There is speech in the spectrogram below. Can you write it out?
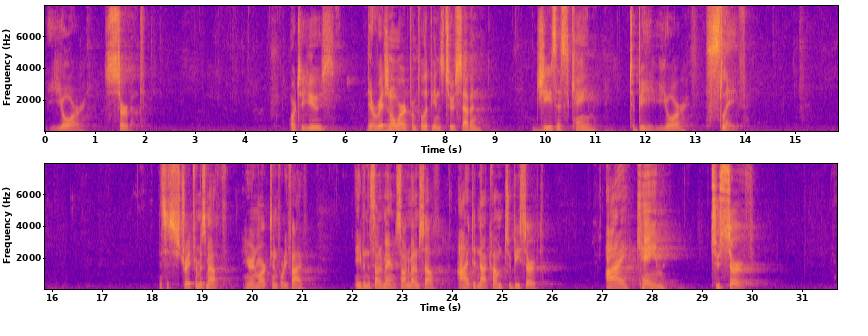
your servant. Or to use the original word from Philippians 2 7, Jesus came to be your slave. This is straight from his mouth here in Mark 10:45. Even the Son of Man talking about himself. I did not come to be served. I came to serve.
